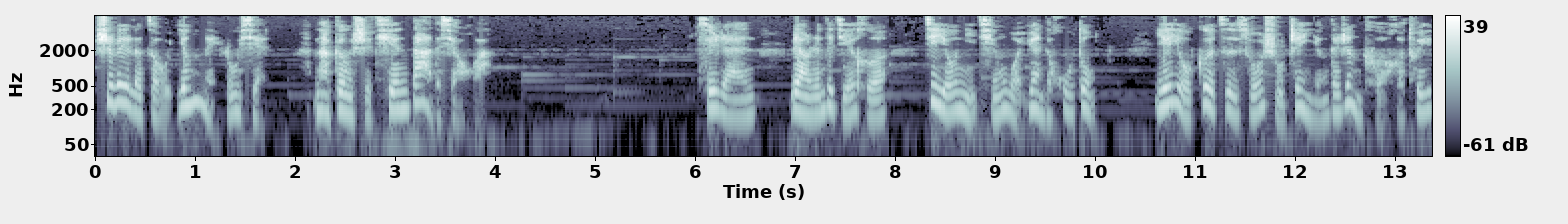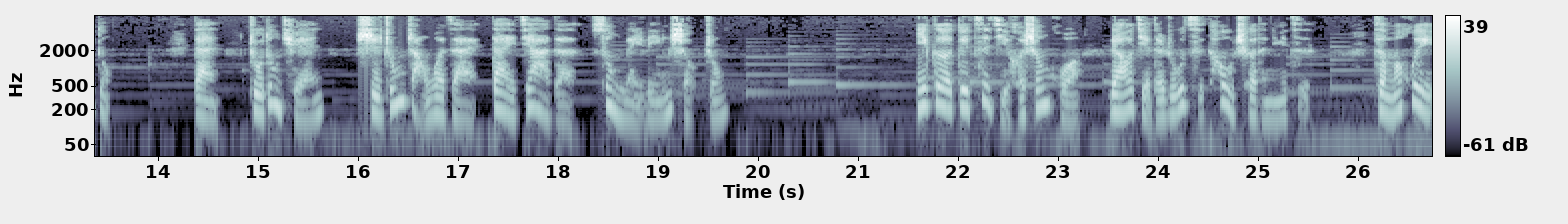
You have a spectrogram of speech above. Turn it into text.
是为了走英美路线，那更是天大的笑话。虽然两人的结合既有你情我愿的互动，也有各自所属阵营的认可和推动，但主动权。”始终掌握在待嫁的宋美龄手中。一个对自己和生活了解的如此透彻的女子，怎么会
